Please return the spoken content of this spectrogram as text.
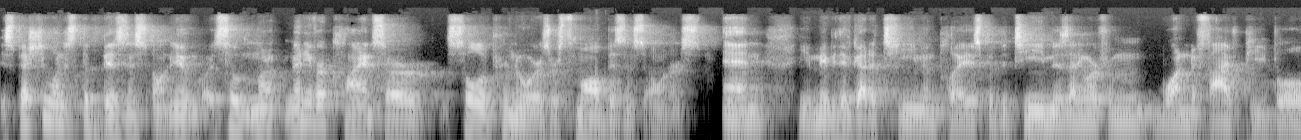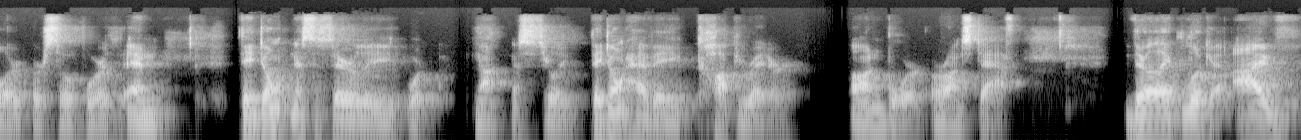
especially when it's the business owner, you know, so many of our clients are solopreneurs or small business owners. And you know, maybe they've got a team in place, but the team is anywhere from one to five people or, or so forth. And they don't necessarily, or not necessarily, they don't have a copywriter on board or on staff. They're like, look, I've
